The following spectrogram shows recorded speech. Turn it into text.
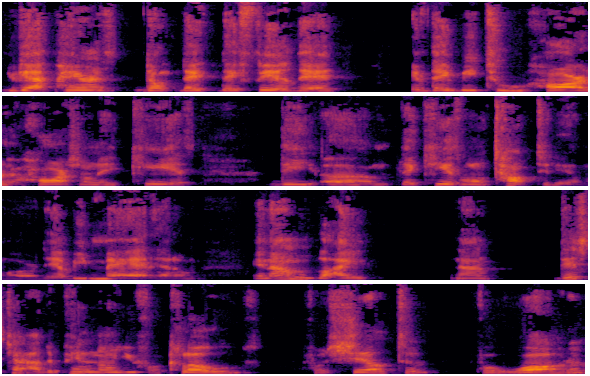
you got parents don't they they feel that if they be too hard or harsh on their kids, the um their kids won't talk to them or they'll be mad at them. And I'm like, now this child depending on you for clothes, for shelter, for water,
